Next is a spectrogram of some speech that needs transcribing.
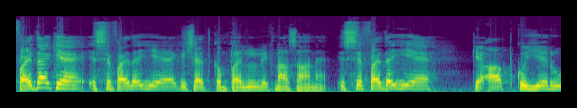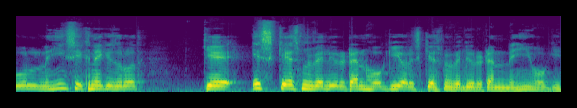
فائدہ کیا ہے اس سے فائدہ یہ ہے کہ شاید کمپائلر لکھنا آسان ہے اس سے فائدہ یہ ہے کہ آپ کو یہ رول نہیں سیکھنے کی ضرورت کہ اس کیس میں ویلیو ریٹرن ہوگی اور اس کیس میں ویلیو ریٹرن نہیں ہوگی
